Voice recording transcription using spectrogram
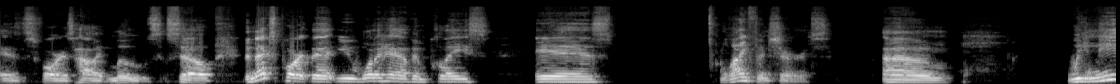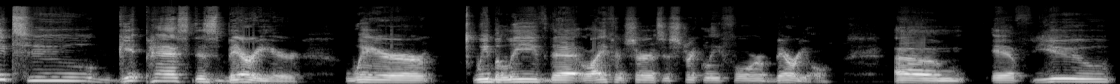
as far as how it moves. So the next part that you want to have in place is life insurance. Um, we need to get past this barrier where we believe that life insurance is strictly for burial. Um, if you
